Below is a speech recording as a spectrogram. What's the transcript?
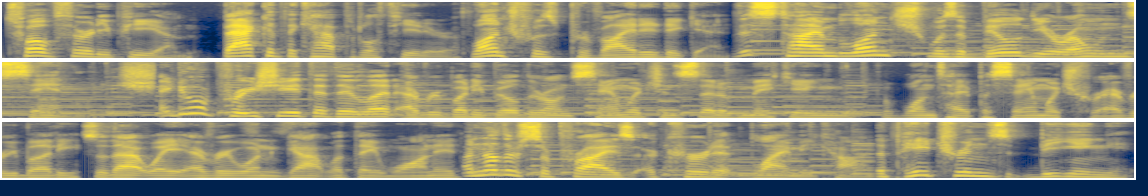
12.30 p.m. Back at the Capitol Theater, lunch was provided again. This time, lunch was a build-your-own sandwich. I do appreciate that they let everybody build their own sandwich instead of making one type of sandwich for everybody, so that way everyone got what they wanted. Another surprise occurred at BlimeyCon, the patrons being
